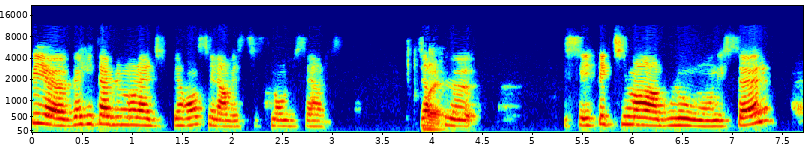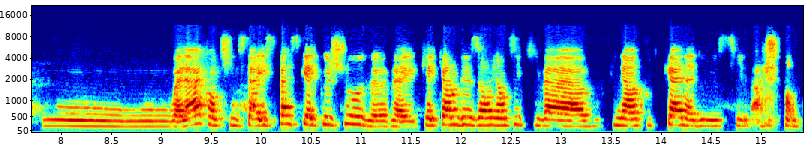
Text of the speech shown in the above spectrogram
fait véritablement la différence, c'est l'investissement du service. C'est-à-dire que c'est effectivement un boulot où on est seul, où voilà, quand il, ça, il se passe quelque chose, euh, bah, quelqu'un de désorienté qui va vous filer un coup de canne à domicile, par exemple.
